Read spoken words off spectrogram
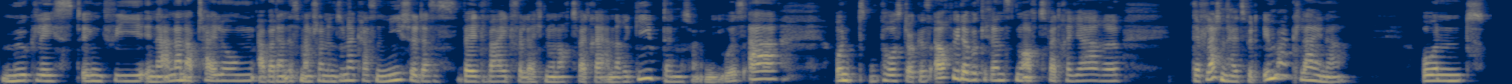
möglichst irgendwie in einer anderen Abteilung, aber dann ist man schon in so einer krassen Nische, dass es weltweit vielleicht nur noch zwei, drei andere gibt, dann muss man in die USA und Postdoc ist auch wieder begrenzt nur auf zwei, drei Jahre. Der Flaschenhals wird immer kleiner. Und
